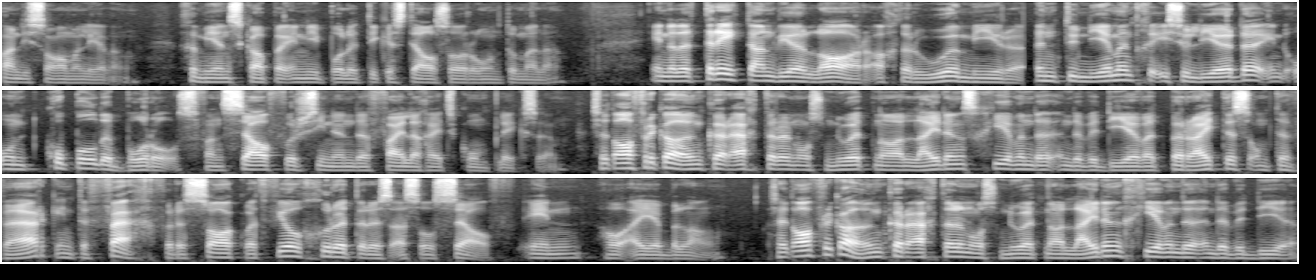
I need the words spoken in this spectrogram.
van die samelewing, gemeenskappe en die politieke stelsel rondom hulle en hulle trek dan weer laer agter hoë mure in toenemend geïsoleerde en ontkoppelde borrels van selfvoorsienende veiligheidskomplekse. Suid-Afrika hinker egter in ons nood na 'n leidingsgewende individu wat bereid is om te werk en te veg vir 'n saak wat veel groter is as hulself en hul eie belang. Suid-Afrika hinker egter in ons nood na leidinggewende individue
